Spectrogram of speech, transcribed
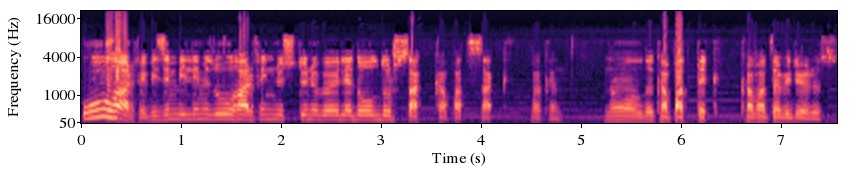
U harfi bizim bildiğimiz U harfinin üstünü böyle doldursak, kapatsak. Bakın ne oldu? Kapattık. Kapatabiliyoruz.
